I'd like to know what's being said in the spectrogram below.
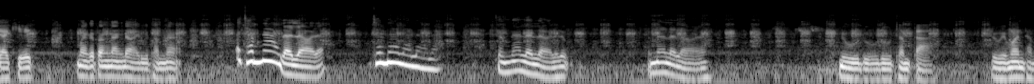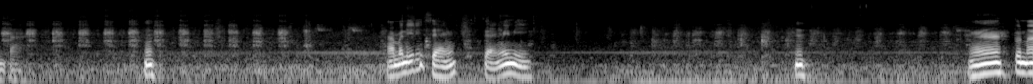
ยายเค้ก มันก็ต้องนั่งได้ดูทำหน้าไอ้ทำหน้าหล่อๆแล้วทำหน้าหล่อๆแล้วทำหน้าหล่อๆเลยลูกทำหน้าหล่อๆนะดูดูดูทำตา ดูเอมอนทำตาหึหามานี้ดิแสง แสงไม่มีหึแหมต้นไม้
